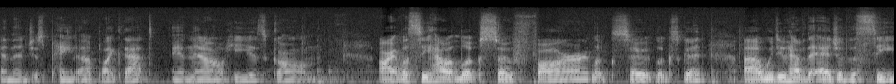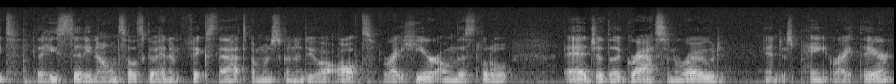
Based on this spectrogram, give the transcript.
and then just paint up like that and now he is gone. All right, let's see how it looks so far. Looks so it looks good. Uh, we do have the edge of the seat that he's sitting on, so let's go ahead and fix that. I'm just going to do a Alt right here on this little edge of the grass and road and just paint right there.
